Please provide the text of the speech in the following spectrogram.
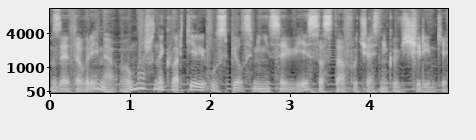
За это время в Машиной квартире успел смениться весь состав участников вечеринки.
